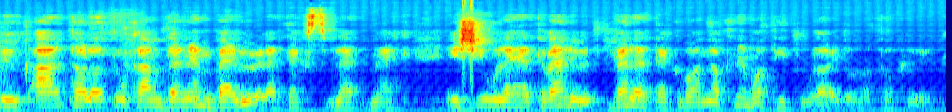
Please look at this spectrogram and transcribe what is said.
Ők általatok ám, de nem belőletek születnek, és jó lehet velőt, veletek vannak, nem a ti tulajdonotok ők.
